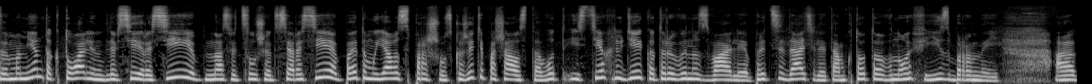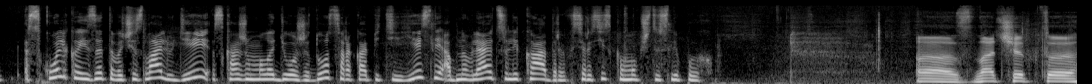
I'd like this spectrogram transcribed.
момент актуален для всей России. Нас ведь слушает вся Россия. Поэтому я вас спрошу, скажите, пожалуйста, вот из тех людей, которые вы назвали, председатели, там кто-то вновь избранный, а сколько из этого числа людей, скажем, молодежи до 45, если обновляются ли кадры в Всероссийском обществе слепых? А, значит, э,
